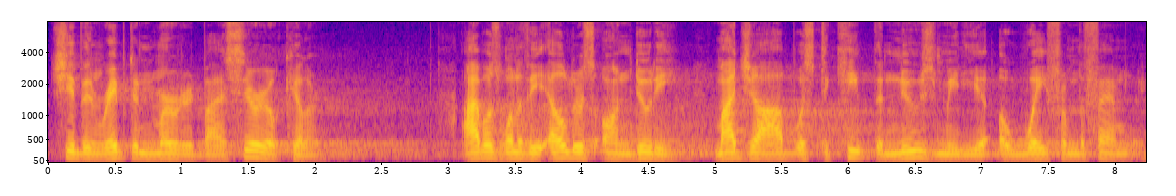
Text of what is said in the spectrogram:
She had been raped and murdered by a serial killer. I was one of the elders on duty my job was to keep the news media away from the family.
